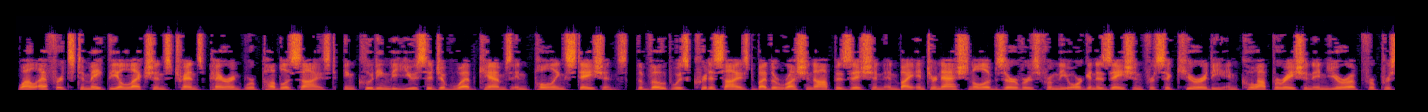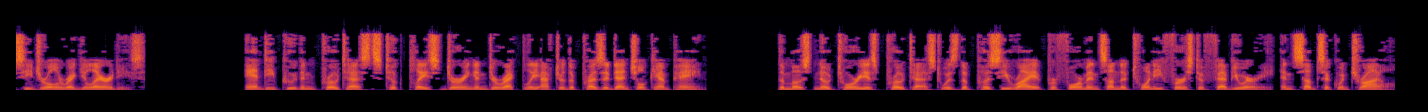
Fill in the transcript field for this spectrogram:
While efforts to make the elections transparent were publicized, including the usage of webcams in polling stations, the vote was criticized by the Russian opposition and by international observers from the Organization for Security and Cooperation in Europe for procedural irregularities. Anti-Putin protests took place during and directly after the presidential campaign. The most notorious protest was the Pussy Riot performance on 21 February, and subsequent trial.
